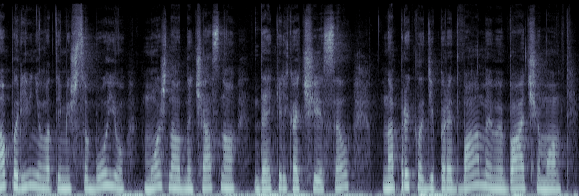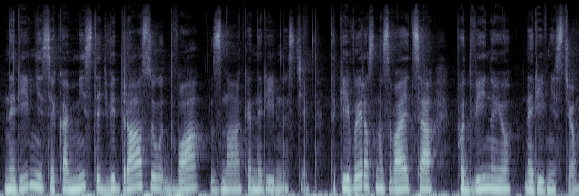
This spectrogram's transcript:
А порівнювати між собою можна одночасно декілька чисел. На прикладі перед вами ми бачимо нерівність, яка містить відразу два знаки нерівності. Такий вираз називається подвійною нерівністю.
